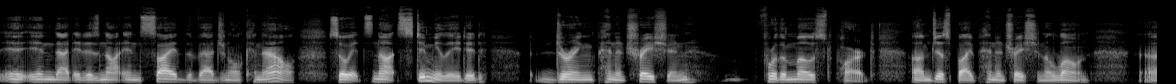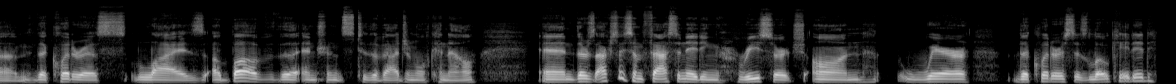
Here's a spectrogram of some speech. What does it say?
in that it is not inside the vaginal canal. So it's not stimulated during penetration for the most part, um, just by penetration alone. Um, the clitoris lies above the entrance to the vaginal canal. And there's actually some fascinating research on where the clitoris is located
